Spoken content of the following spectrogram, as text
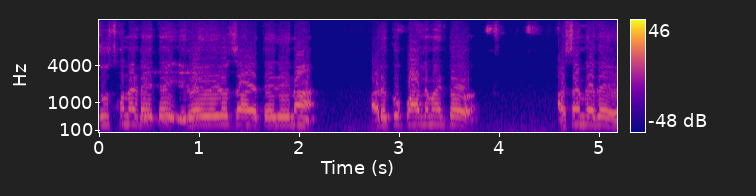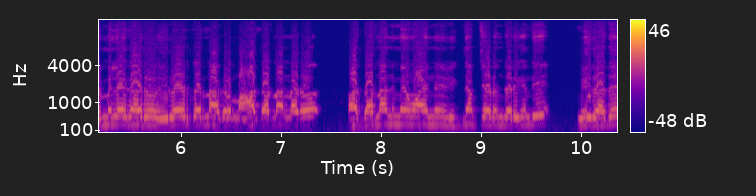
చూసుకున్నట్టయితే ఇరవై ఏడో తేదీన అరకు పార్లమెంటు అసెంబ్లీ అదే ఎమ్మెల్యే గారు ఇరవై ఏడు ధర్నా అక్కడ మహాధర్నా అన్నారు. ఆ ధర్నాన్ని మేము ఆయన విజ్ఞప్తి చేయడం జరిగింది. మీరు అదే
